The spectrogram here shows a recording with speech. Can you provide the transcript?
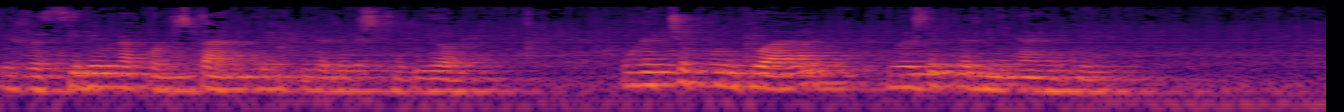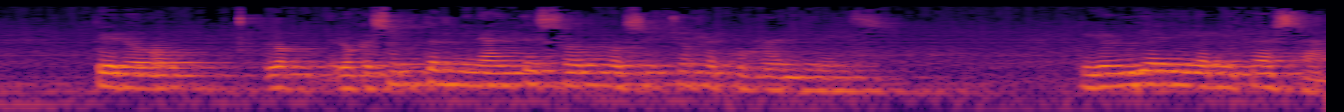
y recibe una constante del exterior. Un hecho puntual no es determinante, pero lo, que son determinantes son los hechos recurrentes. Que yo un día llegue a mi casa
